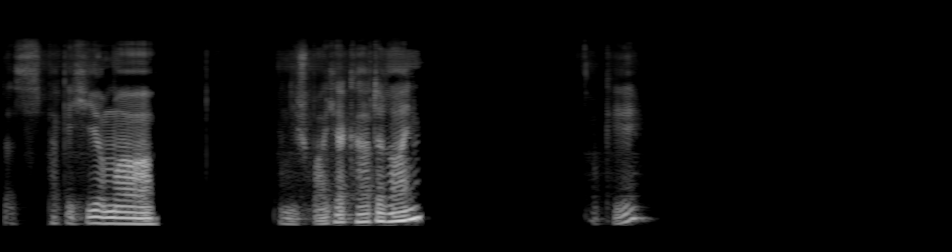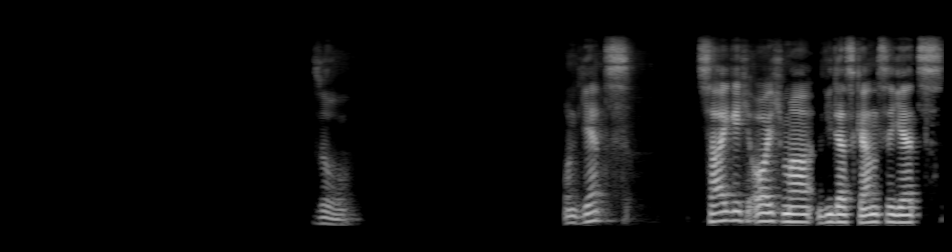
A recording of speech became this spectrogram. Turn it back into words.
Das packe ich hier mal in die Speicherkarte rein. Okay. So. Und jetzt zeige ich euch mal, wie das Ganze jetzt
